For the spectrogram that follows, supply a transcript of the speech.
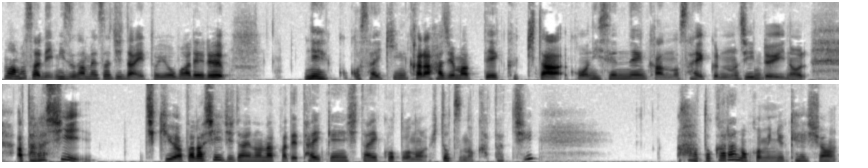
まあ、まさに水亀座時代と呼ばれるね、ここ最近から始まってきたこう2000年間のサイクルの人類の新しい地球新しい時代の中で体験したいことの一つの形。ハートからのコミュニケーション。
